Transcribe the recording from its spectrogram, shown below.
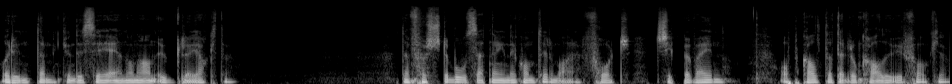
og rundt dem kunne de se en og en annen ugle jakte. Den første bosetningen de kom til, var Fort Chippewain, oppkalt etter det lokale urfolket.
